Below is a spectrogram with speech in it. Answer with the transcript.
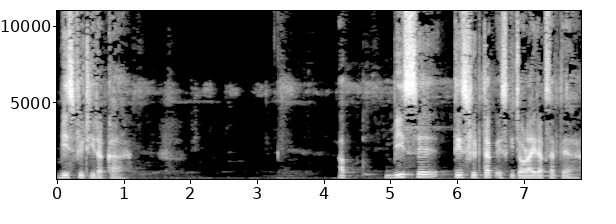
20 फीट ही रखा है। आप 20 से 30 फीट तक इसकी चौड़ाई रख सकते हैं।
